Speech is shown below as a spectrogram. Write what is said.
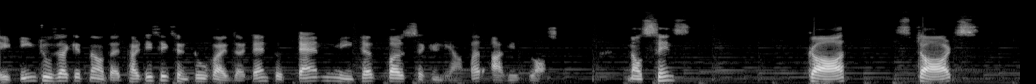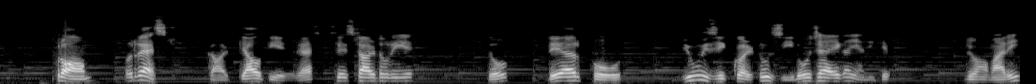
18 टू जा कितना होता है? 36 एंड टू फाइव जा टेन तो 10 मीटर पर सेकंड यहाँ पर आगे velocity now since car starts from rest car क्या होती है? रेस्ट से स्टार्ट हो रही है। तो therefore u is equal to zero जाएगा, यानी कि जो हमारी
